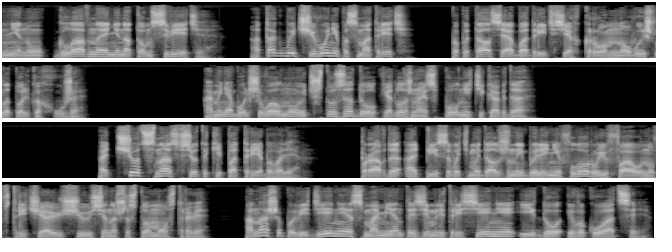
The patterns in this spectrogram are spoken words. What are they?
«Не, ну, главное не на том свете. А так бы чего не посмотреть». Попытался ободрить всех Кром, но вышло только хуже. А меня больше волнует, что за долг я должна исполнить и когда. Отчет с нас все-таки потребовали. Правда, описывать мы должны были не флору и фауну, встречающуюся на шестом острове, а наше поведение с момента землетрясения и до эвакуации.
